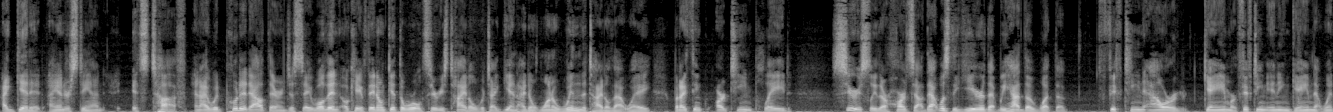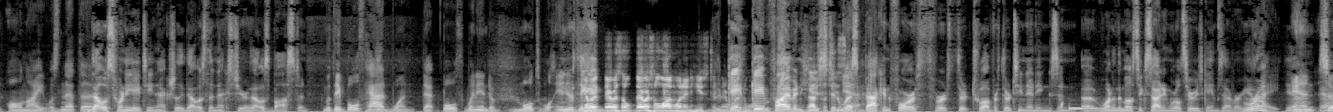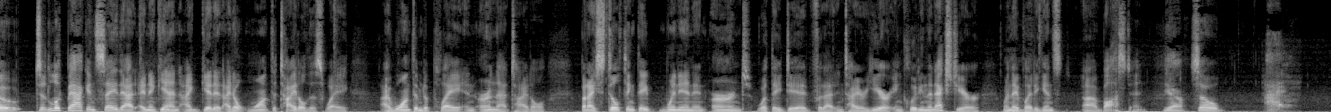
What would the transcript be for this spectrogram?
I get it. I understand. It's tough, and I would put it out there and just say, well, then okay, if they don't get the World Series title, which again I don't want to win the title that way, but I think our team played seriously their hearts out. That was the year that we had the what the 15 hour game or 15 inning game that went all night. Wasn't that the That was 2018, actually. That was the next year. That was Boston. But they both had one that both went into multiple You're innings. thinking- There was, there was a there was a long one in Houston. There Game Game Five in That's Houston was said. back and forth for thir- 12 or 13 innings, and uh, one of the most exciting World Series games ever. yeah. Right. Yeah. And Yeah. so to look back and say that, and again, I get it. I don't want the title this way. I want them to play and earn that title. But I still think they went in and earned what they did for that entire year, including the next year when they Mhm. played against uh, Boston. Yeah. So I,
